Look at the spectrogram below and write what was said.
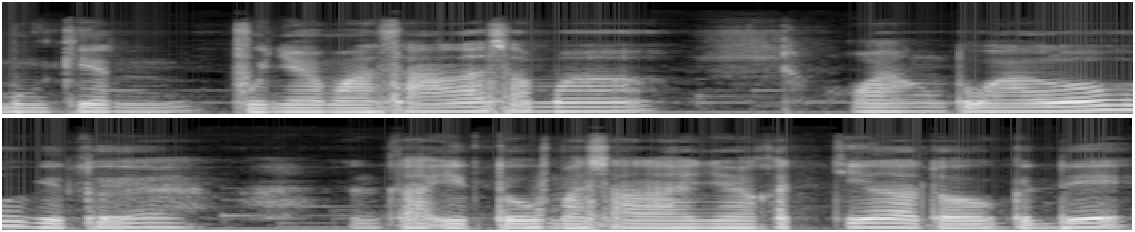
mungkin punya masalah sama orang tua lo gitu ya. Entah itu masalahnya kecil atau gede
